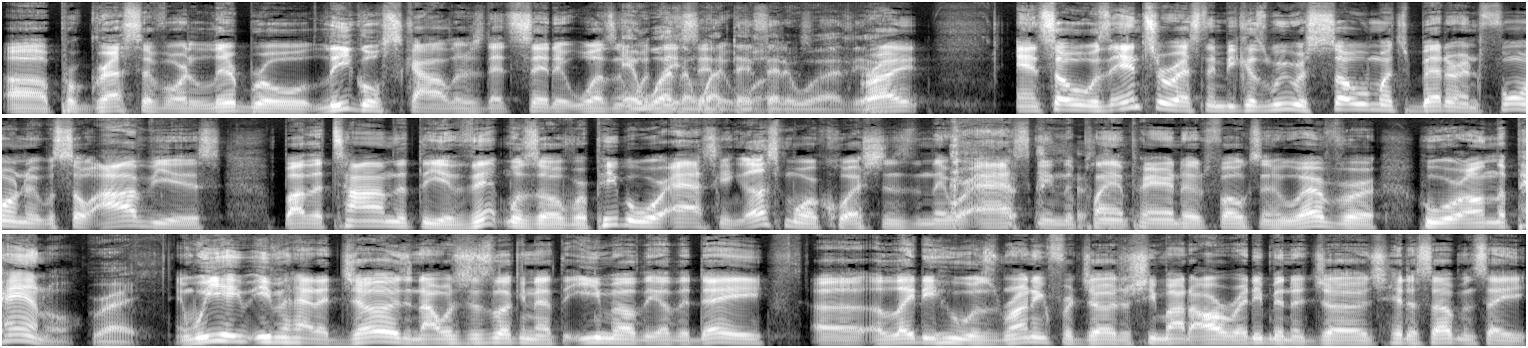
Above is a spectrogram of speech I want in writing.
uh, progressive or liberal legal scholars that said it wasn't It what wasn't they said what it they was. said it was, yeah. Right. And so it was interesting because we were so much better informed. It was so obvious. By the time that the event was over, people were asking us more questions than they were asking the Planned Parenthood folks and whoever who were on the panel. Right. And we even had a judge, and I was just looking at the email the other day. Uh, a lady who was running for judge, or she might have already been a judge, hit us up and say,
